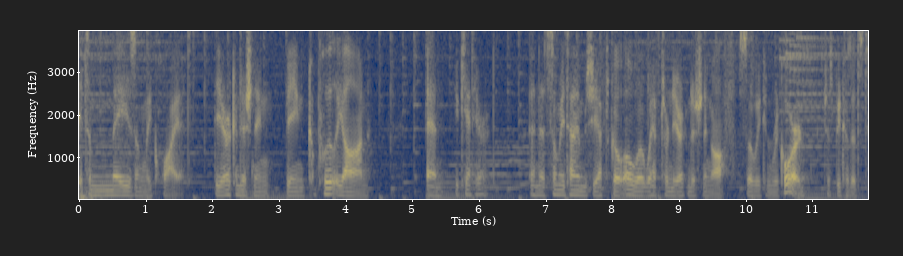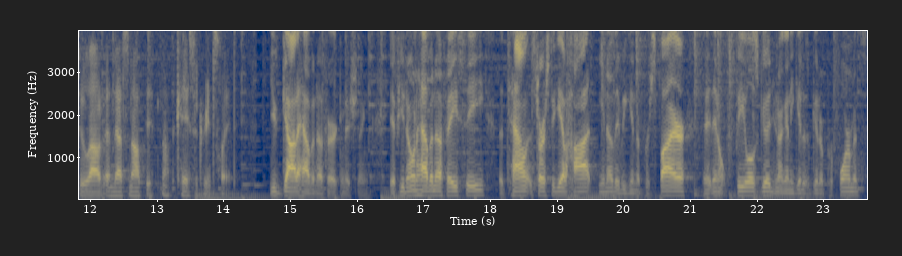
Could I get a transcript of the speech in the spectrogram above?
it's amazingly quiet. The air conditioning being completely on and you can't hear it. And that so many times you have to go, oh, well, we have to turn the air conditioning off so we can record just because it's too loud. And that's not the, not the case at Green Slate. You gotta have enough air conditioning. If you don't have enough AC, the talent starts to get hot, you know, they begin to perspire, they, they don't feel as good, you're not gonna get as good a performance.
